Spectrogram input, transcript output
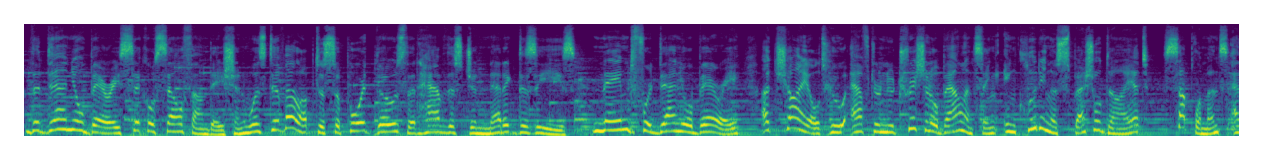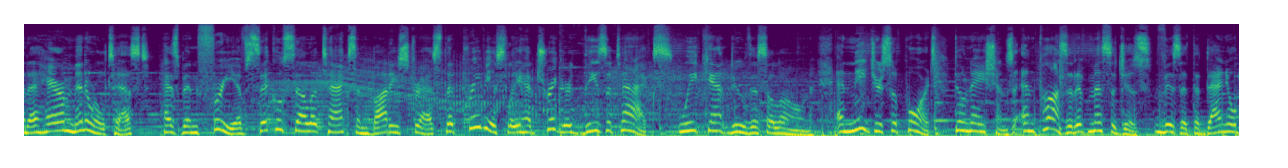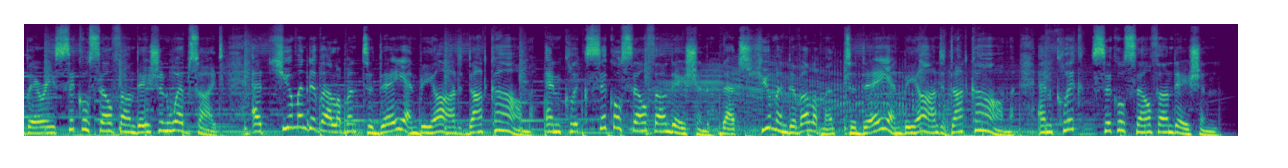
The Daniel Berry Sickle Cell Foundation was developed to support those that have this genetic disease. Named for Daniel Berry, a child who, after nutritional balancing, including a special diet, supplements, and a hair mineral test, has been free of sickle cell attacks and body stress that previously had triggered these attacks. We can't do this alone and need your support, donations, and positive messages. Visit the Daniel Berry Sickle Cell Foundation website at humandevelopmenttodayandbeyond.com and click click Sickle Cell Foundation. That's Human Development Today and Beyond.com and click Sickle Cell Foundation.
